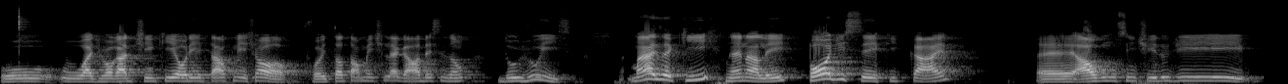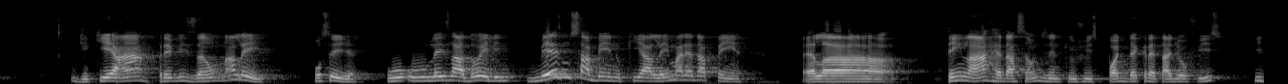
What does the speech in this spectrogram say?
O, o advogado tinha que orientar o cliente, ó, foi totalmente legal a decisão do juiz. Mas aqui, né, na lei, pode ser que caia é, algo no sentido de de que há previsão na lei. Ou seja, o, o, legislador, ele mesmo sabendo que a Lei Maria da Penha, ela tem lá a redação dizendo que o juiz pode decretar de ofício e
